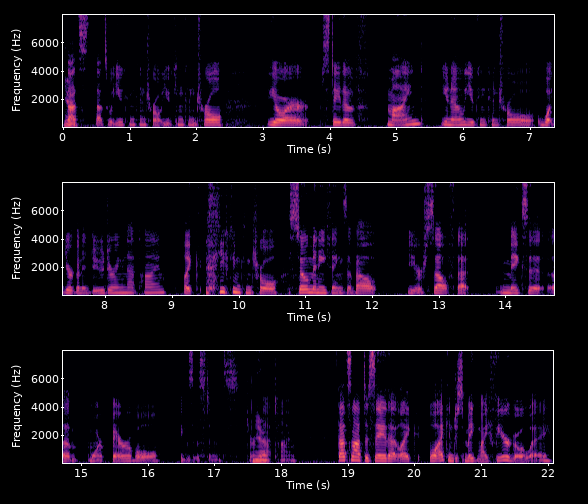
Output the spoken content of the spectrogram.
Yeah. That's that's what you can control. You can control your state of mind, you know, you can control what you're going to do during that time. Like you can control so many things about yourself that makes it a more bearable existence during Yeah. that time. That's not to say that like, well, I can just make my fear go away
